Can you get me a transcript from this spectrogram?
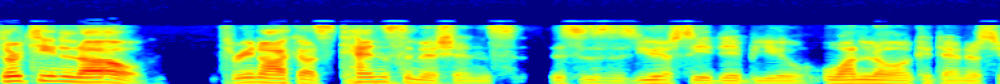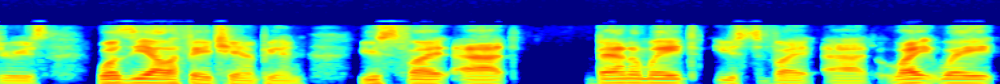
13 and 0, three knockouts, 10 submissions. This is his UFC debut, 1 0 in contender series. Was the LFA champion. Used to fight at bantamweight, used to fight at lightweight.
